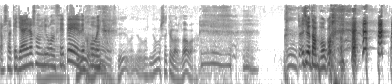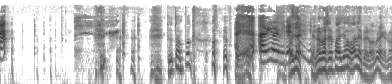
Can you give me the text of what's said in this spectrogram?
o sea, que ya eras un ligoncete sí, de joven. sí, yo, no, yo no sé qué las daba. Yo tampoco. Tú tampoco. Pues, A mí no me mires. Oye, que no lo sepa yo, vale, pero hombre, que no,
